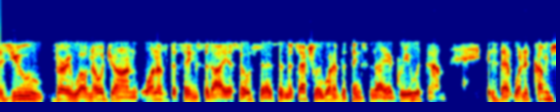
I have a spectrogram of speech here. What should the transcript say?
as you very well know, John, one of the things that ISO says, and it's actually one of the things that I agree with them, is that when it comes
